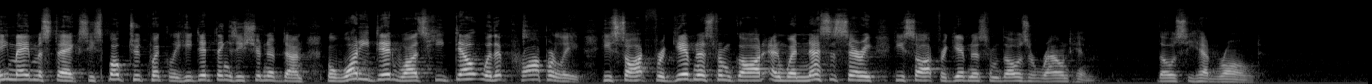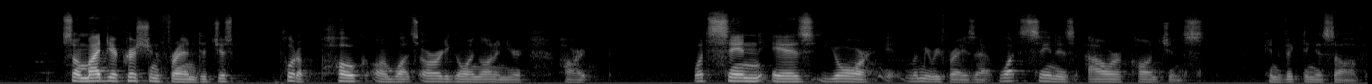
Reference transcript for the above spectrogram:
He made mistakes. He spoke too quickly. He did things he shouldn't have done. But what he did was he dealt with it properly. He sought forgiveness from God, and when necessary, he sought forgiveness from those around him, those he had wronged. So, my dear Christian friend, to just put a poke on what's already going on in your heart. What sin is your, let me rephrase that. What sin is our conscience convicting us of?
